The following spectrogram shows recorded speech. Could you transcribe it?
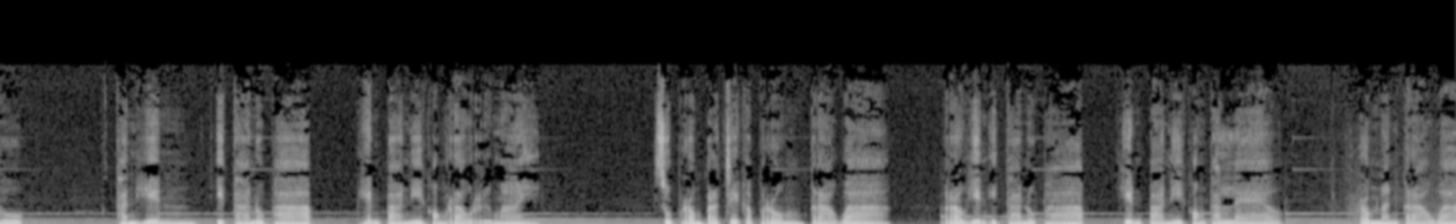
ทุกข์ ท่านเห็น อิทานุภาพ เห็นปานี้ของเราหรือไม่ สุพรหมปัจเจกพรหมกล่าวว่า เราเห็นอิทานุภาพ เห็นปานี้ของท่านแล้ว พรหมนั้นกล่าวว่า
